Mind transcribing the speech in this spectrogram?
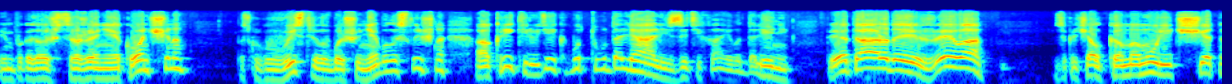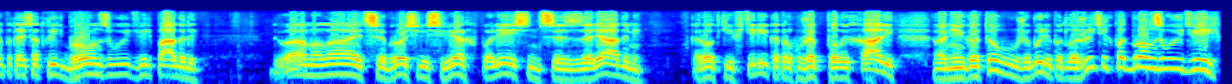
Им показалось, что сражение кончено, поскольку выстрелов больше не было слышно, а крики людей как будто удалялись, затихая в отдалении. «Петарды! Живо!» — закричал Камамури, тщетно пытаясь открыть бронзовую дверь пагоды. Два малайца бросились вверх по лестнице с зарядами, короткие фитили которых уже полыхали, они готовы уже были подложить их под бронзовую дверь,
